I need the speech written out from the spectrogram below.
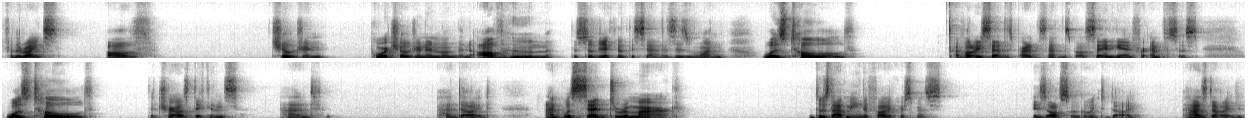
for the rights of children poor children in London, of whom the subject of this sentence is one, was told, I've already said this part of the sentence, but I'll say it again for emphasis, was told that Charles Dickens had had died, and was said to remark, Does that mean that Father Christmas is also going to die? Has died,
